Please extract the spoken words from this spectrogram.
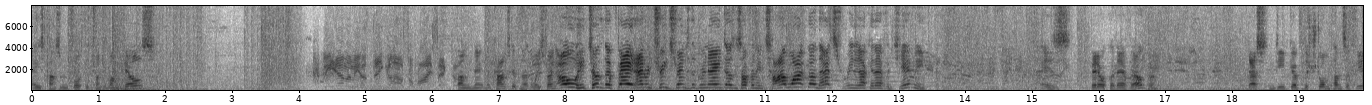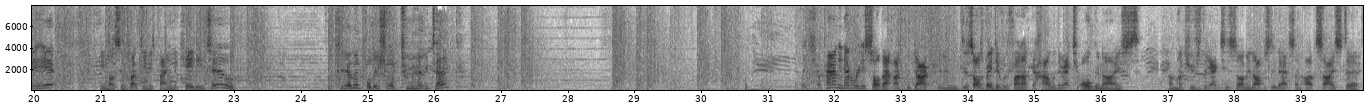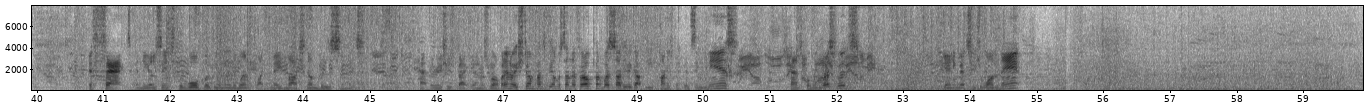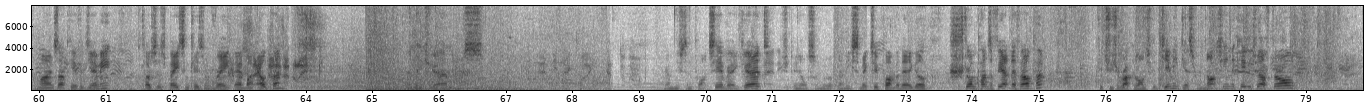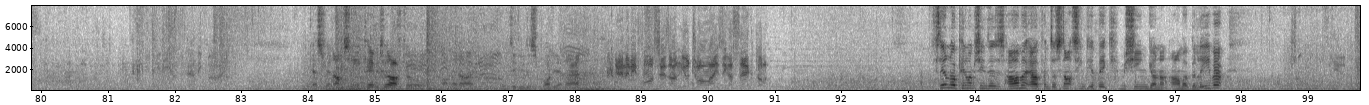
Ace Panzerman forced with 21 kills. Bungnating the conscript, not the way strong. Oh, he took the bait and retreats straight into the grenade. Doesn't suffer an entire wipe though. That's really lucky there for Jimmy. That is a bit awkward there for Elpern. Does indeed go for the Storm Panzerfahr here. Meanwhile, seems like Jimmy's playing the KV-2. Clement, well, they shall have two heavy tank. Apparently never really saw that much production, and it's also very difficult to find out how they're actually organised, how much use they actually saw. I mean, obviously they had some outsized uh, effect in the early stages of the war, but even they weren't like made large numbers and had their issues back then as well. But anyway, Storm Panzer almost done for open. West side here we got the punishment against engineers. Panzer coming westwards. Gaining message one there. Mines up here for Jimmy. Close to his base in case of a raid there by Elpern. And the Germans. Graham Eastern points here, very good. Should also move up then Eastern victory point, but there you go. Storm Panzer Fiat there for Elpern. Could choose your rocket launcher for Jimmy. Guess we're not seeing the KV2 after all. Guess we're not seeing KV2 after all. Not that I'm particularly disappointed in that. Enemy forces are neutralizing a sector. Still no pin machine does armor. Elpern does not seem to be a big machine gun and armor believer.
